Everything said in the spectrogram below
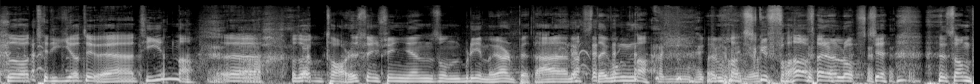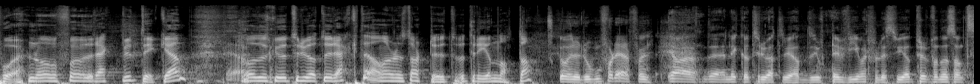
Så det var 23 timer, da. Eh, og da tar det en stund å finne en sånn 'bli med og hjelpe deg' neste gang, da. Jeg var skuffa, for jeg lovte samboeren å rekke butikken. Og du skulle jo tro at du rekker det da når du starter ut på tre om natta. Skal være rom for det, i hvert fall. Ja, det er like å tro at vi hadde gjort det, vi, i hvert fall hvis vi hadde prøvd på noe sånt.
